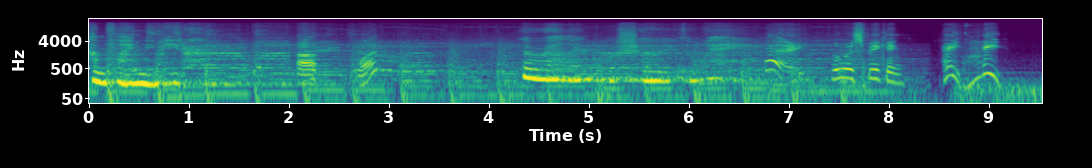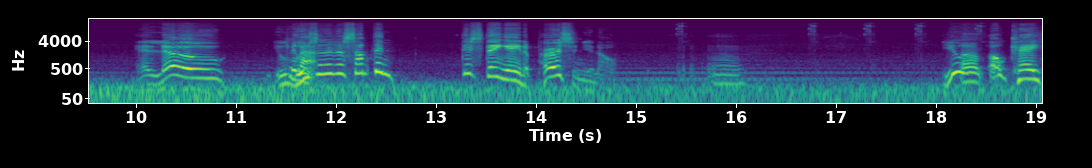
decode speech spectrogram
Come find me, Peter. Uh, what? The relic will show you the way. Hey! Who is speaking? Hey, hey! Hello? You me that. losing it or something? This thing ain't a person, you know. You Um, okay?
